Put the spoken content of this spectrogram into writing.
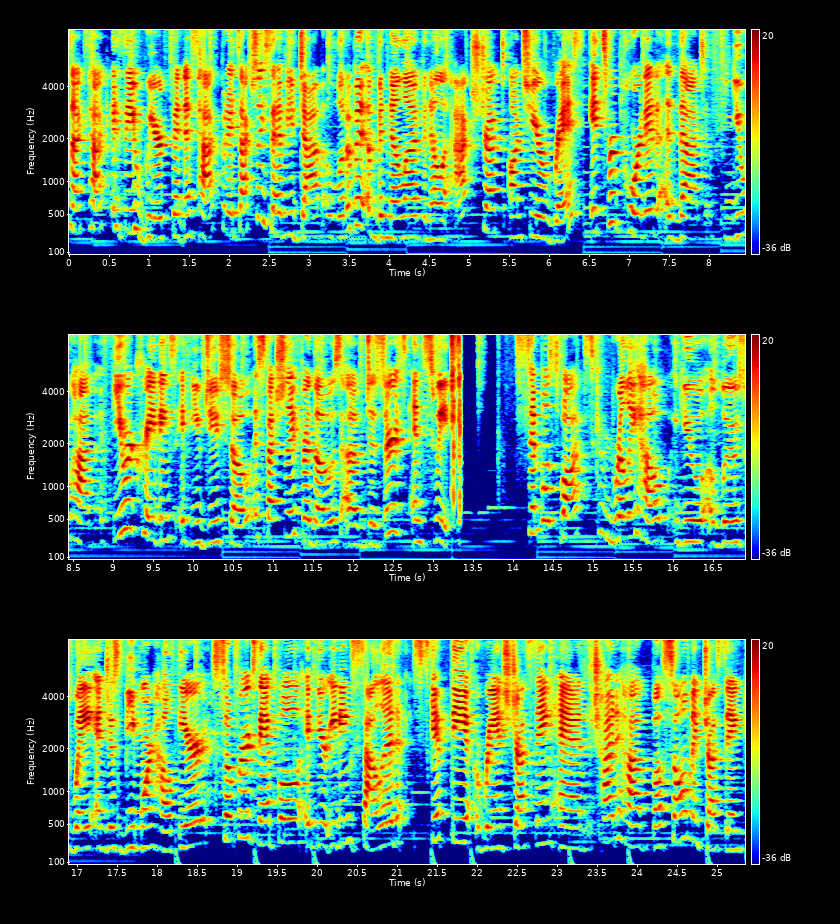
next hack is a weird fitness hack, but it's actually said if you dab a little bit of vanilla, vanilla extract onto your wrist, it's reported that you have fewer cravings if you do so, especially for those of desserts and sweets. Simple swaps can really help you lose weight and just be more healthier. So for example, if you're eating salad, skip the ranch dressing and try to have balsamic dressing.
